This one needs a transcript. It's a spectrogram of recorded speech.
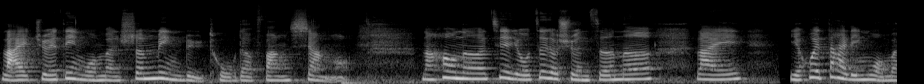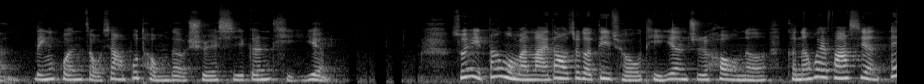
来决定我们生命旅途的方向哦。然后呢，借由这个选择呢，来。也会带领我们灵魂走向不同的学习跟体验。所以，当我们来到这个地球体验之后呢，可能会发现，哎，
